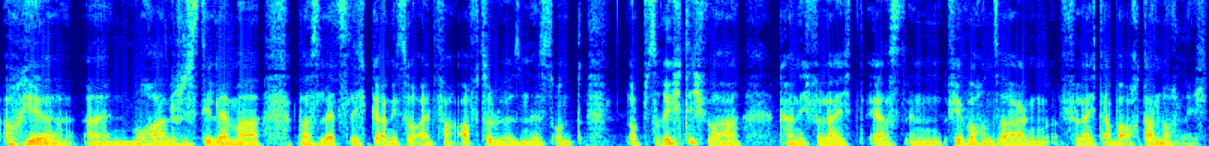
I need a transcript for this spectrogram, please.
auch hier ein moralisches Dilemma, was letztlich gar nicht so einfach aufzulösen ist. Und ob es richtig war, kann ich vielleicht erst in vier Wochen sagen, vielleicht aber auch dann noch nicht.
